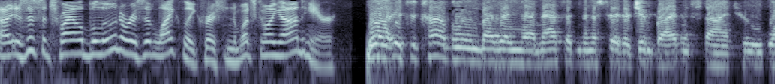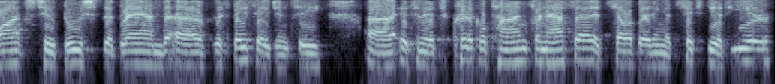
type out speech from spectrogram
Uh, is this a trial balloon or is it likely, Christian? What's going on here? Well, it's a trial balloon by the uh, NASA administrator, Jim Bridenstine, who wants to boost the brand of the space agency. Uh, it's in its critical time for NASA. It's celebrating its 60th year.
